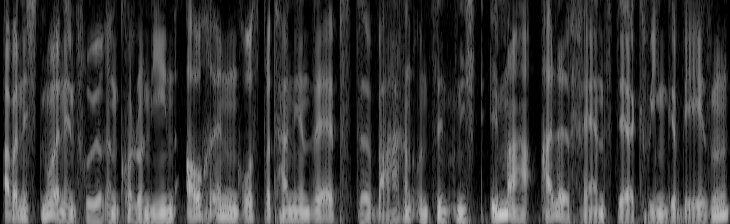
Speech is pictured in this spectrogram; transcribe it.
Aber nicht nur in den früheren Kolonien, auch in Großbritannien selbst waren und sind nicht immer alle Fans der Queen gewesen.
